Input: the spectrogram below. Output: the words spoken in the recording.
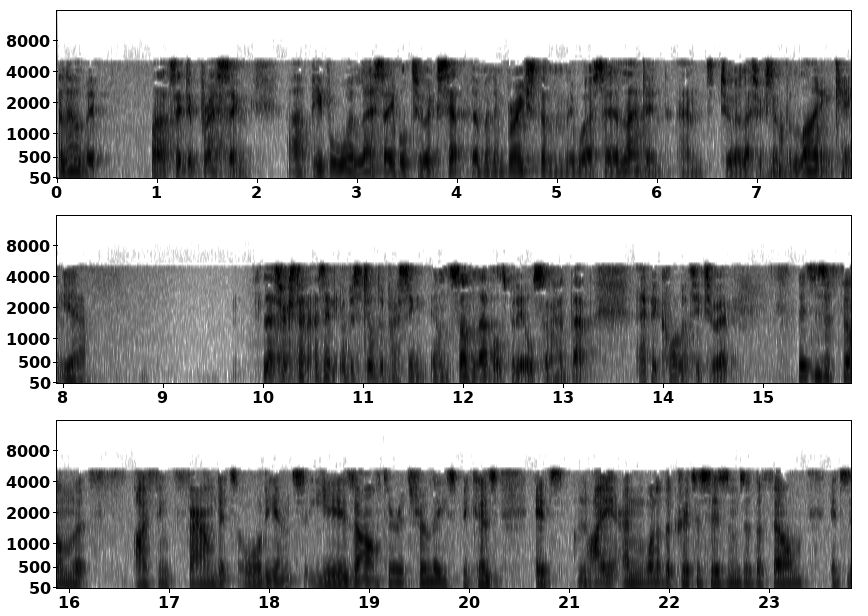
a little bit, well, I'd say depressing. Uh, people were less able to accept them and embrace them than they were, say, Aladdin, and to a lesser extent, The Lion King. Yeah. Lesser extent, as in it was still depressing on some levels, but it also had that epic quality to it. This is a film that I think found its audience years after its release because it's Mm. I and one of the criticisms of the film it's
